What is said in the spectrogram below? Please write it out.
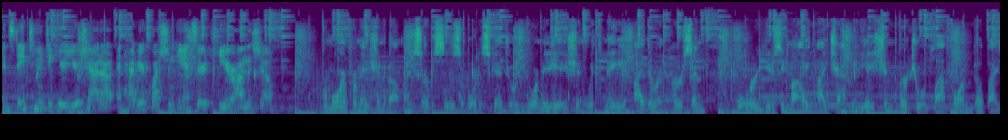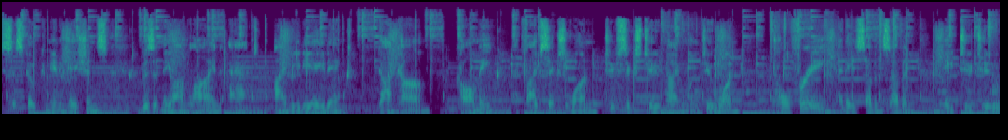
And stay tuned to hear your shout out and have your question answered here on the show. For more information about my services or to schedule your mediation with me, either in person or using my iChat mediation virtual platform built by Cisco Communications, visit me online at imediateinc.com. Call me at 561 262 9121, toll free at 877 822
